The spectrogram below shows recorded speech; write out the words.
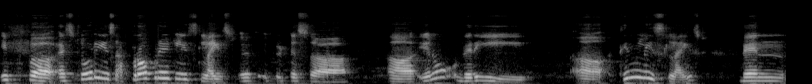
if uh, a story is appropriately sliced, if, if it is uh, uh, you know very uh, thinly sliced, then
